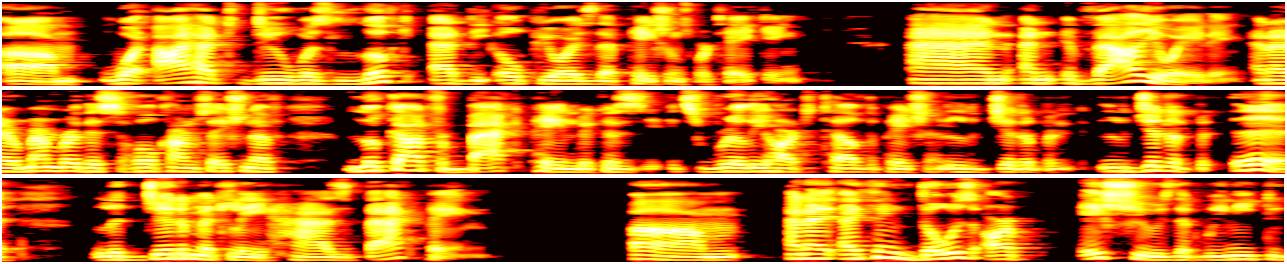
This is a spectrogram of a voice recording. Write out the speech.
um, what I had to do was look at the opioids that patients were taking and and evaluating. And I remember this whole conversation of look out for back pain because it's really hard to tell if the patient legitimately legit, ugh, legitimately has back pain. Um, and I, I think those are issues that we need to.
